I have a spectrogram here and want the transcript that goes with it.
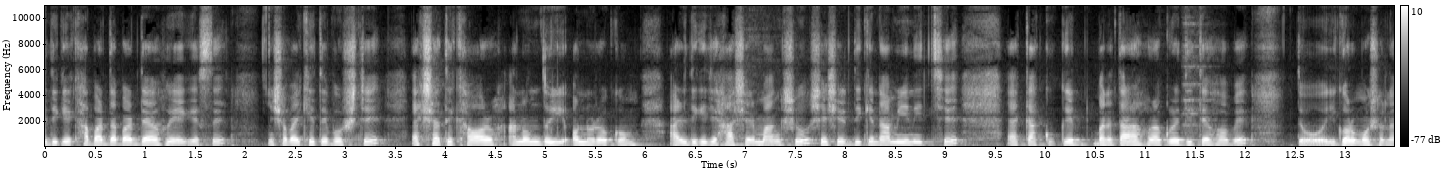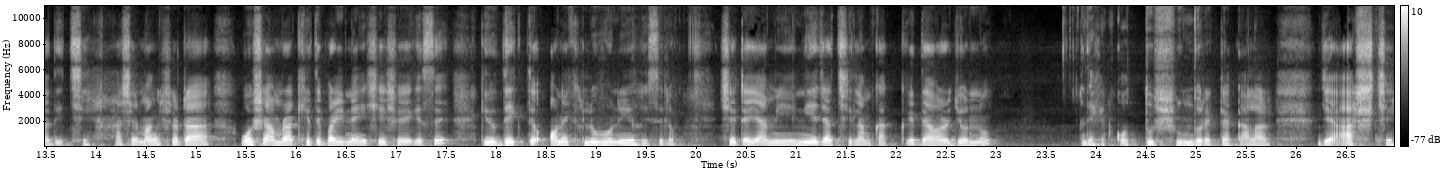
এদিকে খাবার দাবার দেওয়া হয়ে গেছে, সবাই খেতে বসছে, একসাথে খাওয়ার আনন্দই অন্যরকম। আর এদিকে যে হাঁসের মাংস, শেষের দিকে নামিয়ে নিচ্ছে, এক কাকুকে মানে তাড়াহুড়া করে দিতে হবে। তো এই গরম মশলা দিচ্ছে। হাঁসের মাংসটা বসে আমরা খেতে পারি নাই, শেষ হয়ে গেছে, কিন্তু দেখতে অনেক লোভনীয় হয়েছিল। সেটাই আমি নিয়ে যাচ্ছিলাম কাকুকে দেওয়ার জন্য। দেখেন কত সুন্দর একটা কালার যে আসছে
